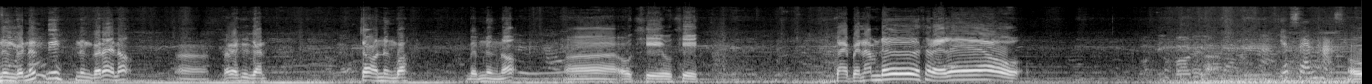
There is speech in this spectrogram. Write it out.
หนึ่งก็หนึ่งดิหนึ่งก็ได้เนาะอ่าก็ได้คือกัน เจ้าเอาหนึ่งบ่แบบหนึ่งเนาะอ่าโอเคโอเค ไล่ไปน้ำเด้อเท่าไหร่แล้วเย็ดแซนหาโอ้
